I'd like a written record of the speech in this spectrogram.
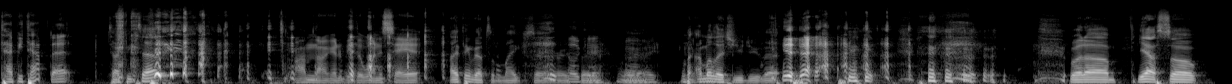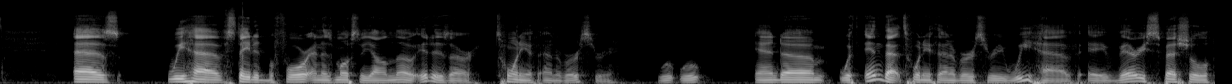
tappy tap that. tappy tap. I'm not gonna be the one to say it. I think that's a mic saying right Okay, there. Yeah. alright. I'm gonna let you do that. but um, yeah. So as we have stated before, and as most of y'all know, it is our 20th anniversary. Whoop whoop. And um, within that 20th anniversary, we have a very special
